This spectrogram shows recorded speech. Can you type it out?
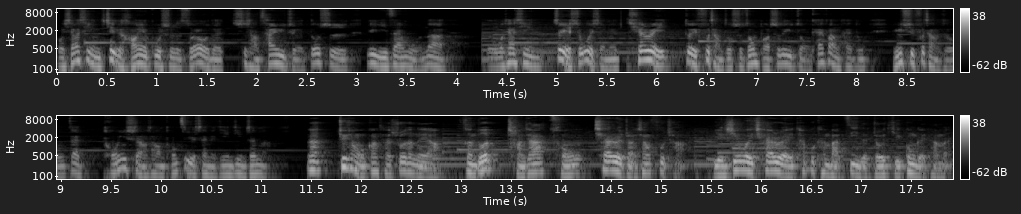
我相信这个行业故事所有的市场参与者都是历历在目。那。我相信这也是为什么 Cherry 对副厂轴始终保持了一种开放的态度，允许副厂轴在同一市场上同自己的产品进行竞争嘛。那就像我刚才说的那样，很多厂家从 Cherry 转向副厂，也是因为 Cherry 它不肯把自己的轴体供给他们。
